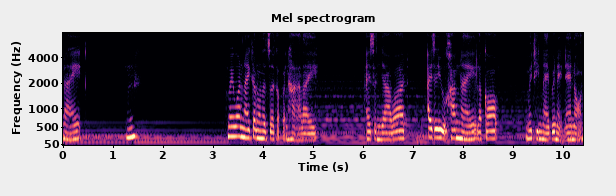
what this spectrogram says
ไนหืมไม่ว่าไนท์กำลังจะเจอกับปัญหาอะไร ไอสัญญาว่า ไอจะอยู่ข้างไนท์แล้วก็ไม่ทิ้งไนท์ไปไหนแน่นอน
